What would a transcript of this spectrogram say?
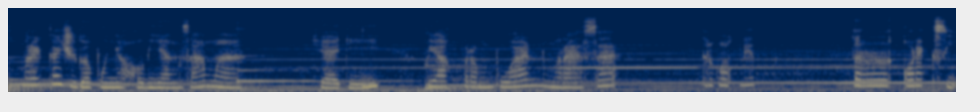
Mereka juga punya hobi yang sama, jadi pihak perempuan merasa terkognet, terkoneksi.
